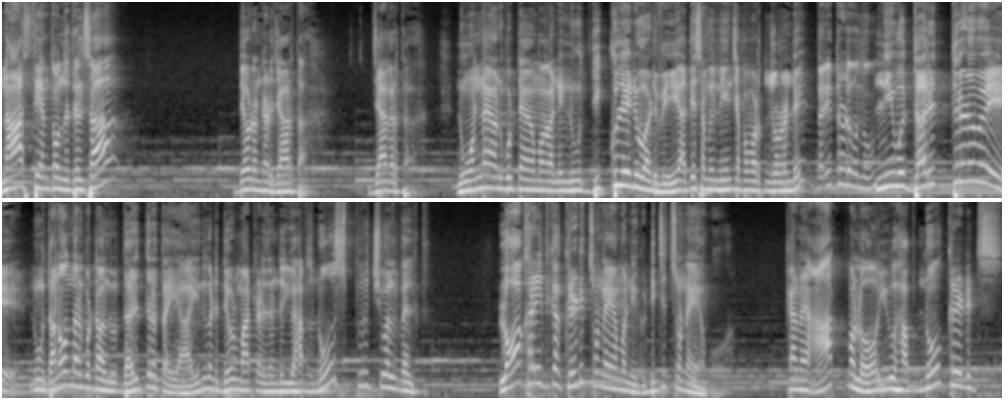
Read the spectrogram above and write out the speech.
నా ఆస్తి ఎంత ఉందో తెలుసా? దేవుడు అంటాడు జాగ్రత్త జాగ్రత్త. నువ్వు ఉన్నాయి అనుకుంటున్నావేమో కానీ నువ్వు దిక్కులేని వాడివి అదే సమయంలో ఏం చెప్పబడుతుంది చూడండి. దరిద్రుడవును. నీవు దరిద్రుడివి. నువ్వు ధనం ఉంది అనుకుంటావు నువ్వు దరిద్రత అయ్యా. ఎందుకంటే దేవుడు మాట్లాడేదంటే you have no spiritual wealth లోకరీతిగా క్రెడిట్స్ ఉన్నాయేమో నీకు డిజిట్స్ ఉన్నాయేమో. కానీ ఆత్మలో యూ హ్యావ్ నో క్రెడిట్స్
